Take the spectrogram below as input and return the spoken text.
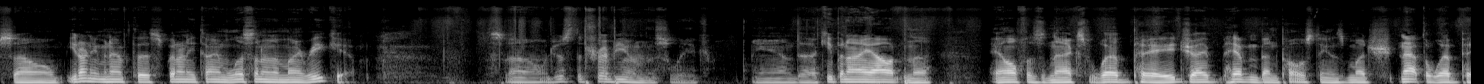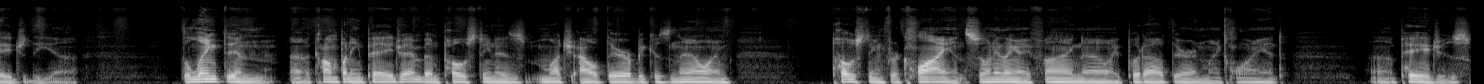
So you don't even have to spend any time listening to my recap. So just the Tribune this week. And uh, keep an eye out on the Alpha's next web page. I haven't been posting as much, not the web page, the uh, the LinkedIn uh, company page. I haven't been posting as much out there because now I'm posting for clients. So anything I find now, I put out there in my client uh, pages.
